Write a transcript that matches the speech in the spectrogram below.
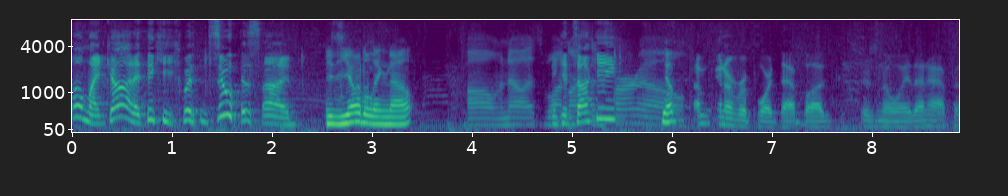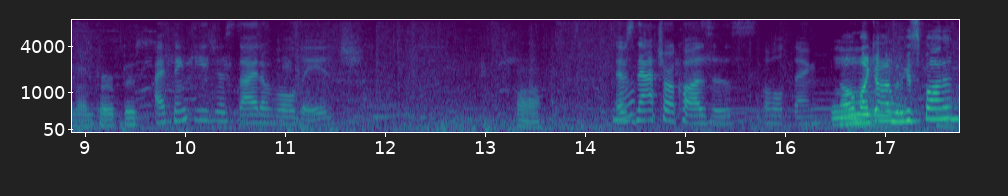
Oh my god, I think he committed suicide. He's yodeling now. Oh no, it's one Kentucky? Inferno. Yep. I'm gonna report that bug. There's no way that happened on purpose. I think he just died of old age. Oh. It was natural causes, the whole thing. Oh my god, I'm gonna get spotted.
